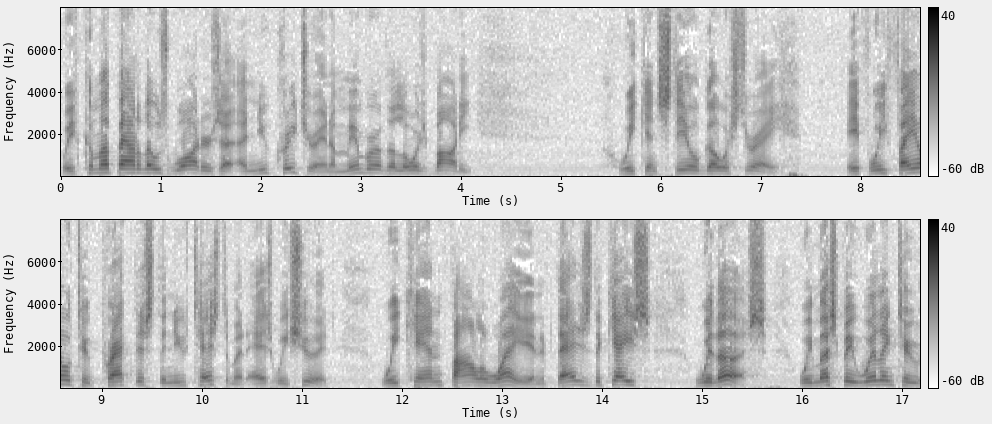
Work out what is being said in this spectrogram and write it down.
we've come up out of those waters a, a new creature and a member of the Lord's body, we can still go astray. If we fail to practice the New Testament as we should, we can fall away. And if that is the case with us, we must be willing to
